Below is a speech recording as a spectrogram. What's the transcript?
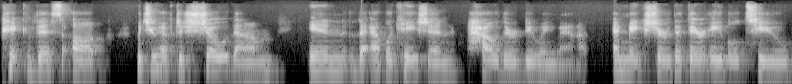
pick this up, but you have to show them in the application how they're doing that and make sure that they're able to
